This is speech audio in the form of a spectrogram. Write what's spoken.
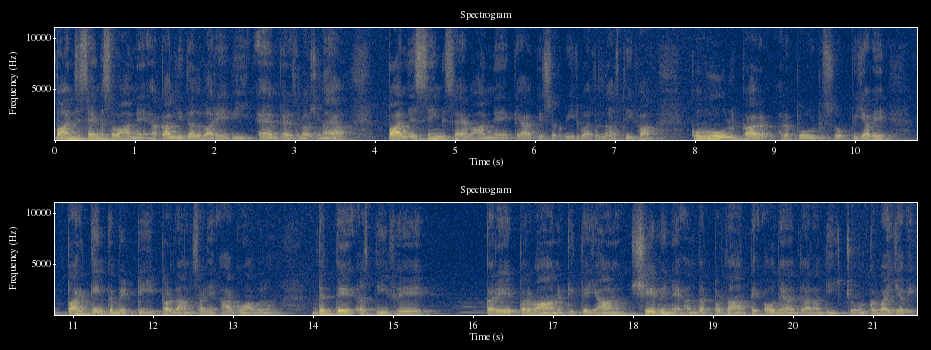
ਪੰਜ ਸਿੰਘ ਸਵਾਨ ਨੇ ਅਕਾਲੀ ਦਲ ਬਾਰੇ ਵੀ ਅਹਿਮ ਫੈਸਲਾ ਸੁਣਾਇਆ। ਪੰਜ ਸਿੰਘ ਸਹਿਬਾਨ ਨੇ ਕਿਹਾ ਕਿ ਸੁਖਬੀਰ ਬਾਦਲ ਦਾ ਅਸਤੀਫਾ ਕਬੂਲ ਕਰ ਰਿਪੋਰਟ ਸੌਂਪੀ ਜਾਵੇ। ਵਰਕਿੰਗ ਕਮੇਟੀ ਪ੍ਰਧਾਨ ਸਣੇ ਆਗੂਆਂ ਵੱਲੋਂ ਦਿੱਤੇ ਅਸਤੀਫੇ ਕਰੇ ਪ੍ਰਵਾਨ ਕੀਤੇ ਜਾਣ। 6 ਮਹੀਨੇ ਅੰਦਰ ਪ੍ਰਧਾਨ ਤੇ ਅਹੁਦੇਦਾਰਾਂ ਦੀ ਚੋਣ ਕਰਵਾਈ ਜਾਵੇ।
